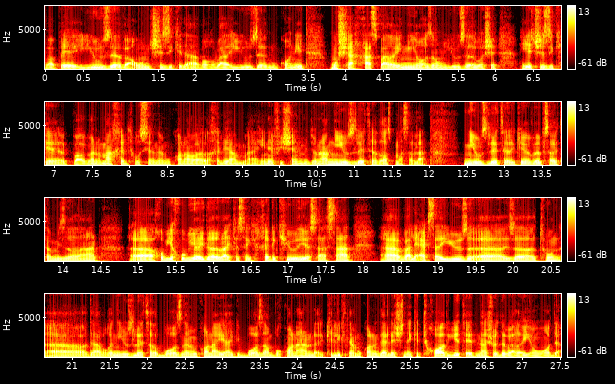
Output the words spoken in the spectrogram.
و به user و اون چیزی که در واقع برای user می‌کنید مشخص برای نیاز اون user باشه. یه چیزی که من خیلی توصیه نمی‌کنم و خیلی هم این می‌دونم newsletter راست مثلا. newsletter که وبسایت ها می‌ذارن خب یه خوبی داره برای کسی که خیلی curious هستن. ولی اکثر user تون در واقع newsletter باز نمی‌کنن. یا اگه بازم بکنن کلیک نمی‌کنن. دلیلش اینه که targeted نشده برای اون آدم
